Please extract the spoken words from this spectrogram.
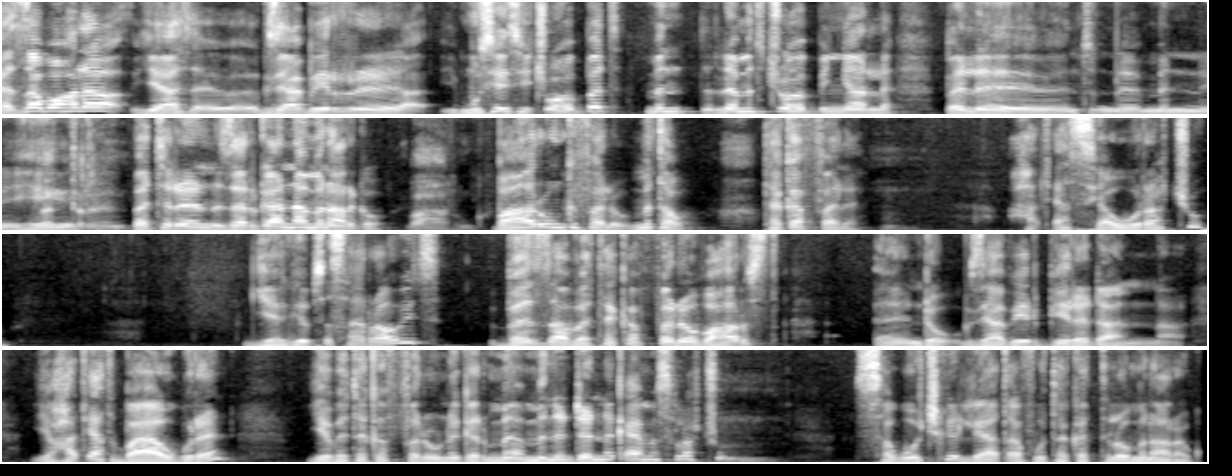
ከዛ በኋላ እግዚአብሔር ሙሴ ሲጮህበት ምን ለምን ትጮህብኛለህ? በል ምን ይሄ በትርህን ዘርጋና ምን አድርገው? ባህሩን ክፈለው። ምታው ተከፈለ። ኃጢአት ሲያውራችሁ የግብፅ ሰራዊት በዛ በተከፈለው ባህር ውስጥ እንደው እግዚአብሔር ቢረዳንና የኃጢአት ባያውረን የበተከፈለው ነገር ምንደነቅ አይመስላችሁ ሰዎች ግን ሊያጠፉ ተከትለው ምን አረጉ?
